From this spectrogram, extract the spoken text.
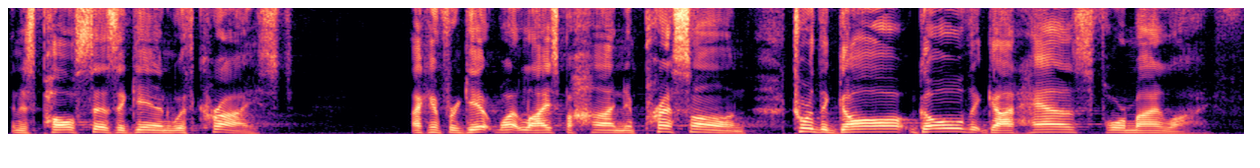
And as Paul says again, with Christ, I can forget what lies behind and press on toward the goal that God has for my life.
